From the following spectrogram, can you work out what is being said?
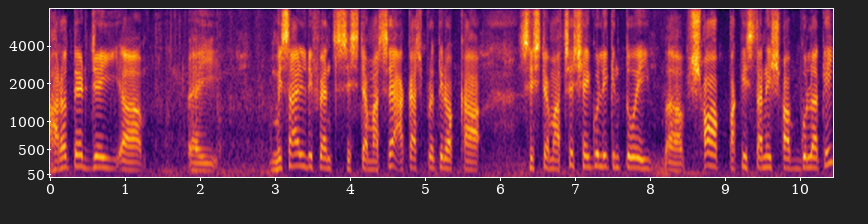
ভারতের যেই এই মিসাইল ডিফেন্স সিস্টেম আছে, আকাশ প্রতিরক্ষা সিস্টেম আছে, সেইগুলি কিন্তু এই সব পাকিস্তানি সবগুলোকেই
